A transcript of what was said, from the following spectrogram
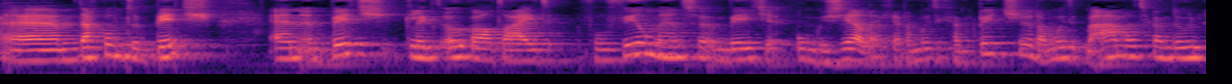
Uh, daar komt een pitch. En een pitch klinkt ook altijd voor veel mensen een beetje ongezellig. Ja, dan moet ik gaan pitchen, dan moet ik mijn aanbod gaan doen.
